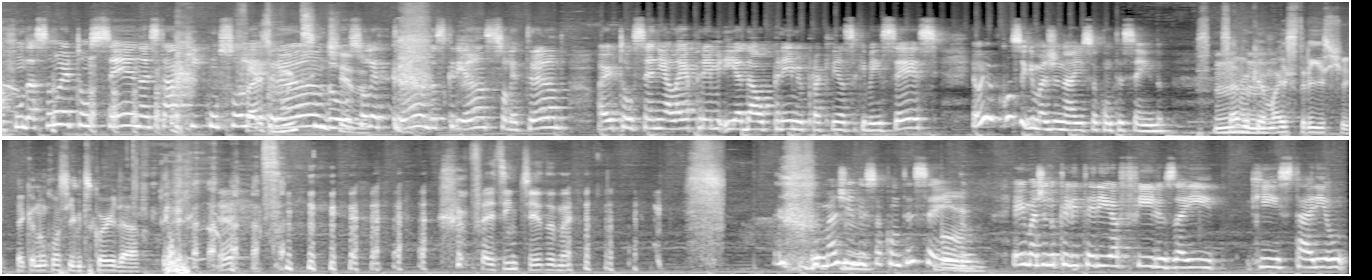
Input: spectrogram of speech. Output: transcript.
A Fundação Ayrton Senna está aqui com soletrando, soletrando, as crianças soletrando. Ayrton Senna ia lá e ia, prêmio- ia dar o prêmio pra criança que vencesse. Eu, eu consigo imaginar isso acontecendo. Sabe o que é mais triste? É que eu não consigo discordar. Faz sentido, né? Eu imagino isso acontecendo. Bom. Eu imagino que ele teria filhos aí que estariam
